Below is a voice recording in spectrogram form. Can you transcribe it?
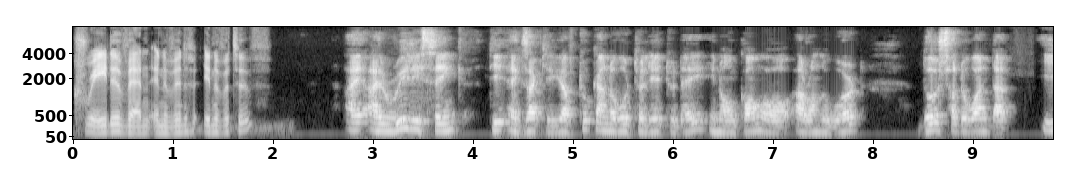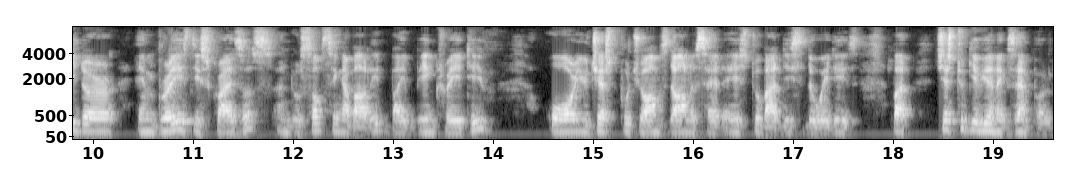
creative and innovative? I, I really think the, exactly. You have two kind of hotelier today in Hong Kong or around the world. Those are the ones that either embrace this crisis and do something about it by being creative, or you just put your arms down and said, hey, it's too bad, this is the way it is. But just to give you an example,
